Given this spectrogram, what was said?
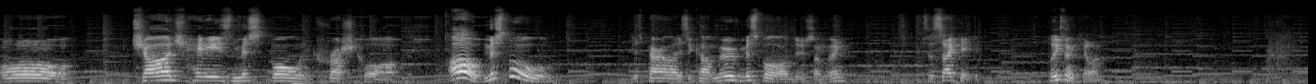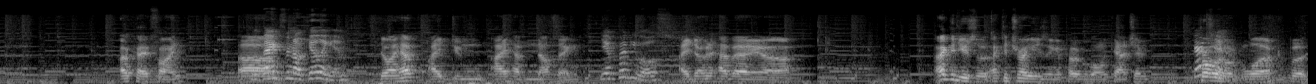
Oh. Charge, Haze, Mist Ball, and Crush Claw. Oh, Mist Ball is paralyzed, he can't move. Mist Ball, I'll do something. It's a psychic. Please don't kill him. Okay, fine. Well, Uh, thanks for not killing him. do I have? I do. I have nothing. You have Pokeballs. I don't have a. Uh, I could use. A, I could try using a Pokeball and catch him. Catch Probably won't work, but.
